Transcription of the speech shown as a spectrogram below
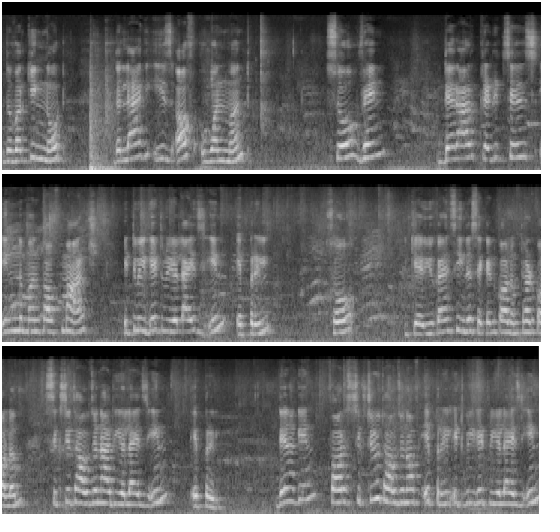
the working note. The lag is of one month. So when there are credit sales in the month of march it will get realized in april. So okay, you can see in the second column third column 60000 are realized in april. Then again for 62000 of april it will get realized in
